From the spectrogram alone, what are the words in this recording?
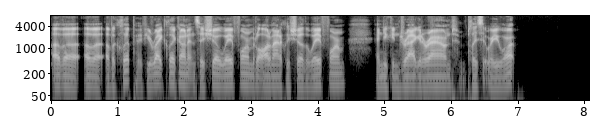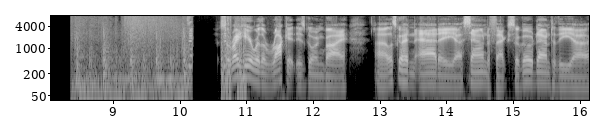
of a, of a, of a clip. If you right click on it and say show waveform, it'll automatically show the waveform and you can drag it around and place it where you want. So right here where the rocket is going by, uh, let's go ahead and add a uh, sound effect. So go down to the uh,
